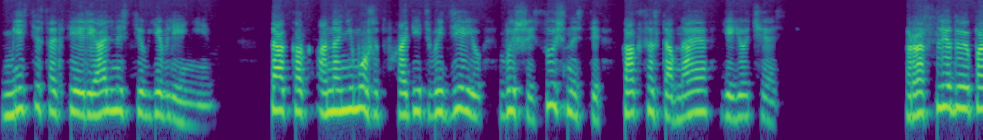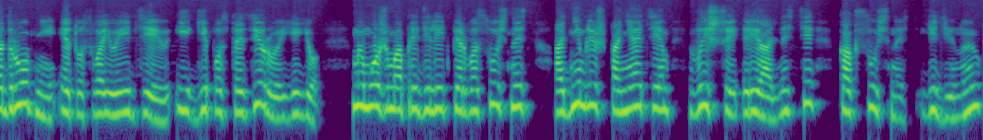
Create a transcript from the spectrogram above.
вместе со всей реальностью в явлении, так как она не может входить в идею высшей сущности как составная ее часть. Расследуя подробнее эту свою идею и гипостазируя ее, мы можем определить первосущность одним лишь понятием высшей реальности как сущность единую,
